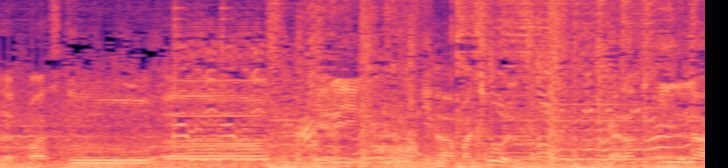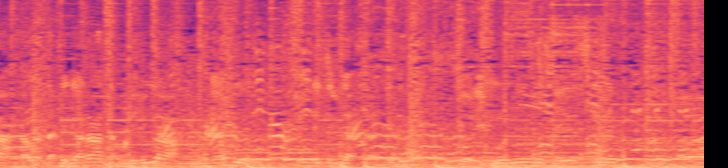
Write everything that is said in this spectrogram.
lepas tu uh, caring, uh, pancul. Garang tu gila lah, kalau tak ada garang tak boleh juga. Kenapa? Dia tegas saja. So, lima ni saya rasa uh,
